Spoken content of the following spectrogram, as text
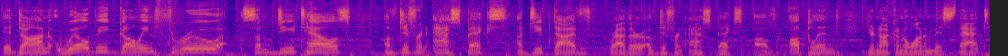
Idan will be going through some details of different aspects, a deep dive rather of different aspects of Upland. You're not going to want to miss that.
